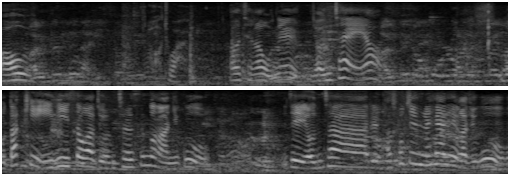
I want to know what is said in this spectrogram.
어우 어, 좋아. 어, 제가 오늘 연차예요. 뭐 딱히 일이 있어가지고 연차를 쓴 건 아니고 이제 연차를 다 소진을 해야 돼가지고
